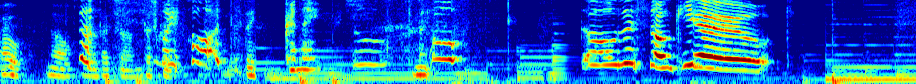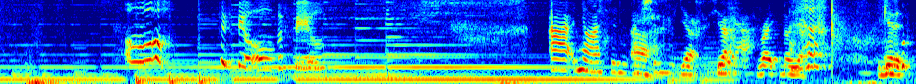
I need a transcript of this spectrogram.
Oh, no, no that's um that's My great. heart. Thank Good night. good night. Oh. Oh, they're so cute. Oh, I feel all the feels. Uh, no, I shouldn't. I Ah, shouldn't. yeah, yeah, Yeah. right, no, yeah. I get it.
